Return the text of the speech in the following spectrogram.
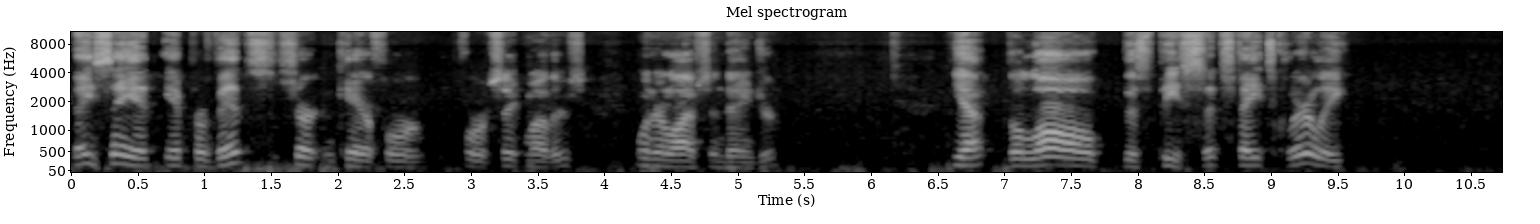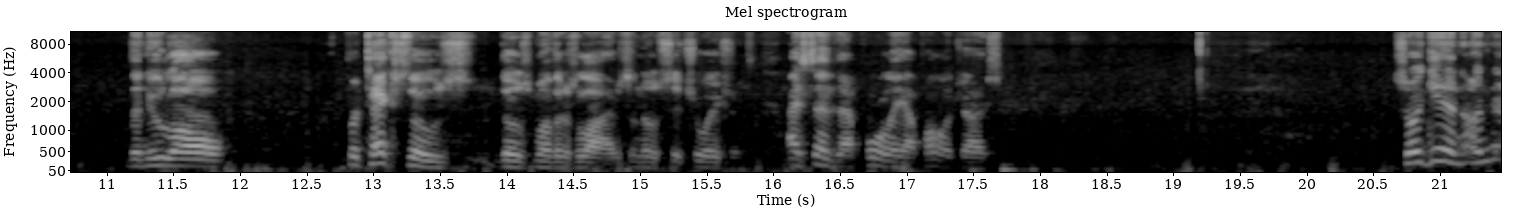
they say it it prevents certain care for for sick mothers when their life's in danger. Yet the law, this piece states clearly, the new law protects those those mothers' lives in those situations. I said that poorly. I apologize. So again, under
